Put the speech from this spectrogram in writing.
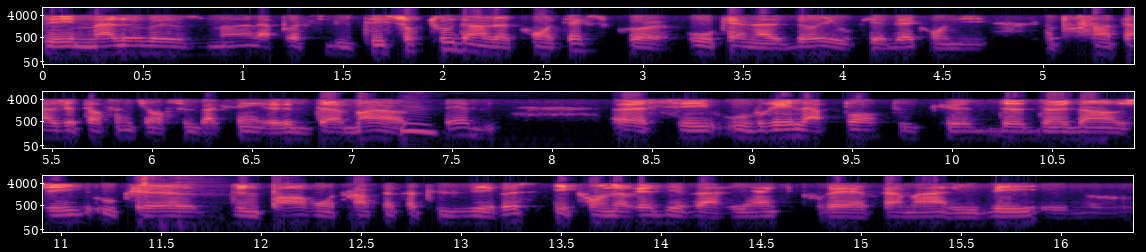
c'est malheureusement la possibilité, surtout dans le contexte qu'au Canada et au Québec, on est le pourcentage de personnes qui ont reçu le vaccin demeure mm. faible. Euh, c'est ouvrir la porte ou que d'un danger ou que d'une part on transmettrait plus le virus et qu'on aurait des variants qui pourraient vraiment arriver et nous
